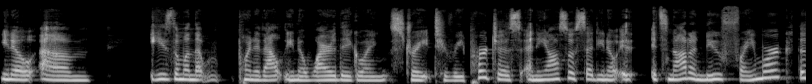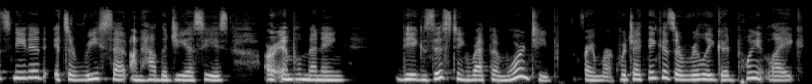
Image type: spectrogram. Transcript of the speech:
you know. Um, he's the one that pointed out, you know, why are they going straight to repurchase? And he also said, you know, it, it's not a new framework that's needed. It's a reset on how the GSEs are implementing the existing rep and warranty framework, which I think is a really good point. Like,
